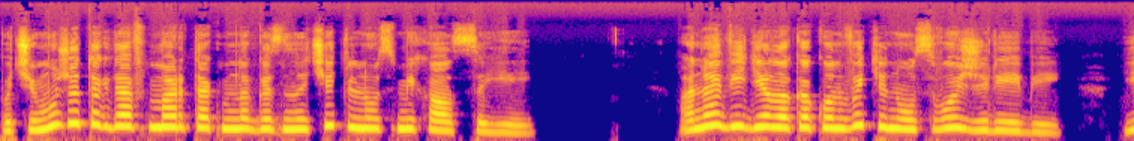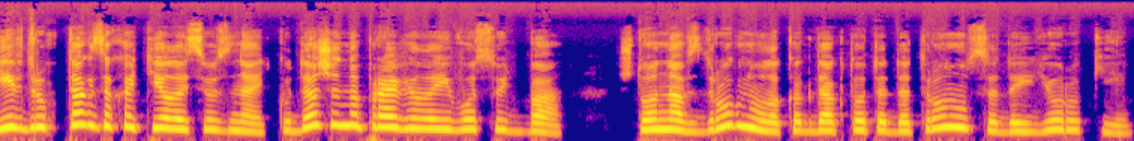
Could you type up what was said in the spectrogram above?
Почему же тогда Фмар так многозначительно усмехался ей? Она видела, как он вытянул свой жребий. Ей вдруг так захотелось узнать, куда же направила его судьба, что она вздрогнула, когда кто-то дотронулся до ее руки.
